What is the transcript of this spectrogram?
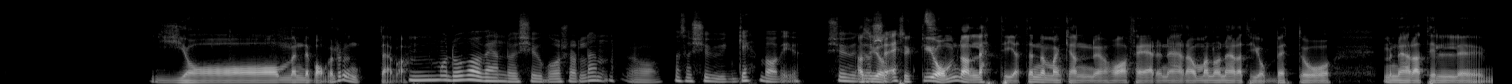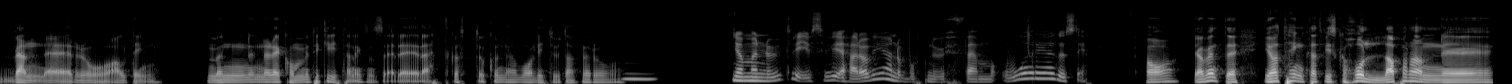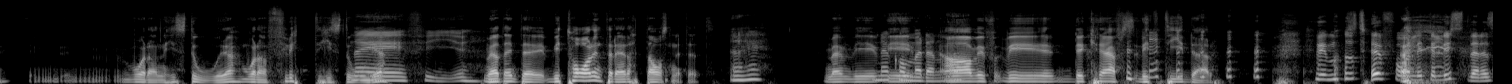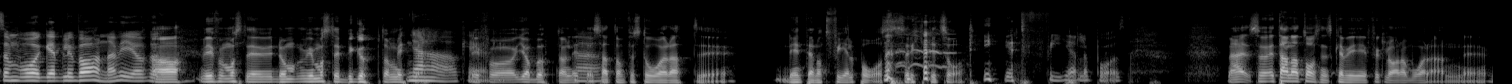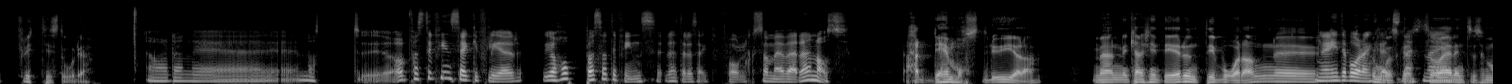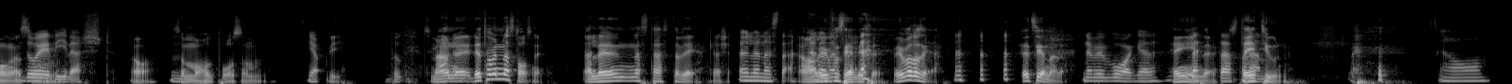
Ja, men det var väl runt där va? Mm, och då var vi ändå i 20-årsåldern. Ja. Alltså 20 var vi ju. 20 Alltså jag 21. tycker ju om den lättheten när man kan ha affärer nära och man har nära till jobbet och nära till eh, vänner och allting. Men när det kommer till kritan liksom så är det rätt gott att kunna vara lite utanför och Mm. Ja, men nu trivs vi. Här har vi ju ändå bott nu fem år i augusti. ja, jag vet inte. Jag har tänkt att vi ska hålla på den eh, våran historia, våran flytthistoria. Nej, fy. Men jag tänkte, vi tar inte det i detta avsnittet. Nej. Men vi... När vi, kommer den? Ja, vi, vi, det krävs lite tid där. Vi måste få lite lyssnare som vågar bli vana vid att. Ja, vi, får, måste, de, vi måste bygga upp dem lite. Jaha, okej. vi får jobba upp dem lite Ja. så att de förstår att eh, det inte är något fel på oss riktigt så. Det är inget fel på oss. Nej, så ett annat avsnitt ska vi förklara våran eh, flytthistoria. Ja, den är något... Ja, fast det finns säkert fler. Jag hoppas att det finns, rättare sagt, folk som är värre än oss. Ja, det måste du ju göra. Men kanske inte runt i våran eh, Nej, inte våran krets. Nej. så är det inte så många som, Då är vi värst. ja, som Mm. har hållit på som Ja. vi. Punkt. Men eh, det tar vi nästa avsnitt. Eller nästa av det kanske. Eller nästa. Ja, Eller vi får nästa. se lite. Vi får se. Ett senare. När vi vågar Häng in där. Stay tuned. Ja,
